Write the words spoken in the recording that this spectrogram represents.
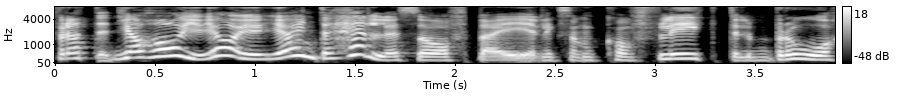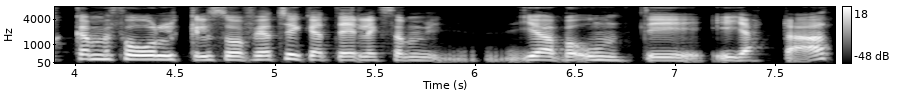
för att jag, har ju, jag, har ju, jag är inte heller så ofta i liksom konflikt eller bråkar med folk eller så för jag tycker att det liksom gör bara ont i, i hjärtat.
